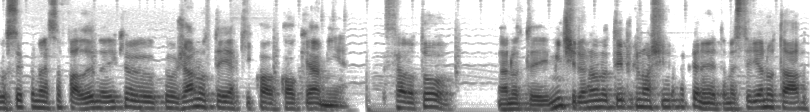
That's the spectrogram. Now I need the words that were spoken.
você começa falando aí que eu, que eu já anotei aqui qual, qual que é a minha. Você anotou? Anotei. Mentira, eu não anotei porque não achei na caneta, mas teria anotado.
